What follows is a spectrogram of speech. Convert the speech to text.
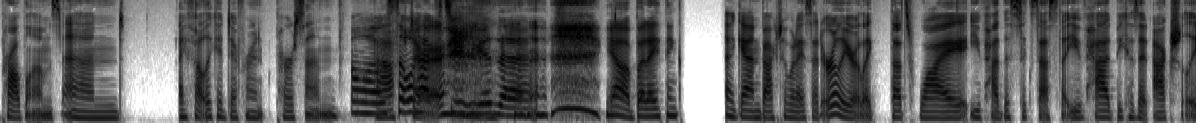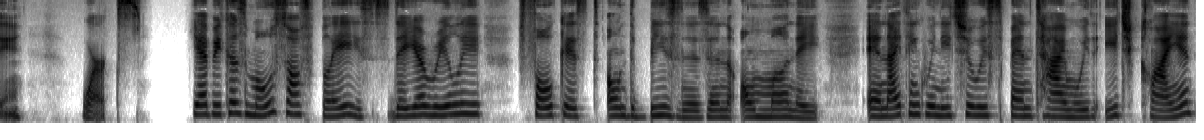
problems and I felt like a different person. Oh, I was so happy to hear that. yeah, but I think again back to what I said earlier, like that's why you've had the success that you've had because it actually works. Yeah, because most of places they are really focused on the business and on money. And I think we need to spend time with each client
